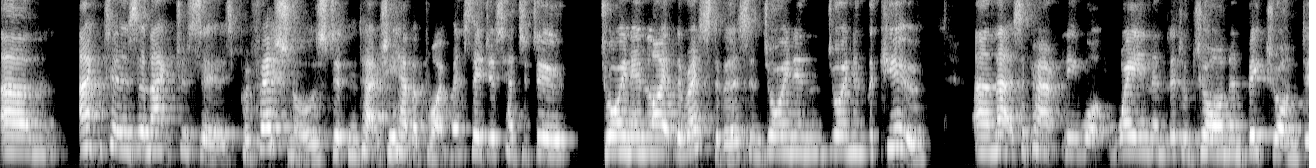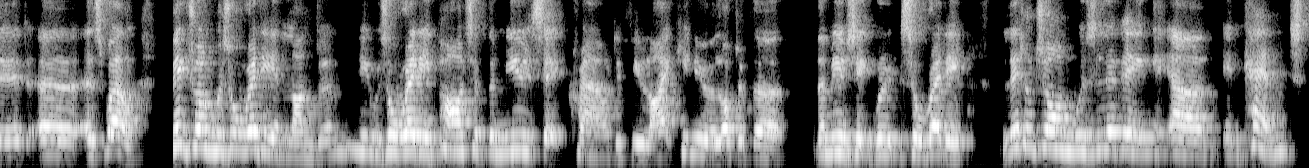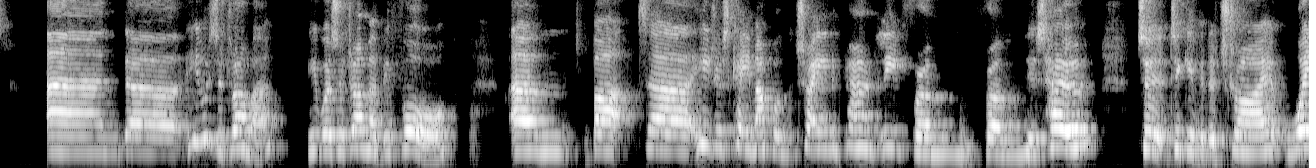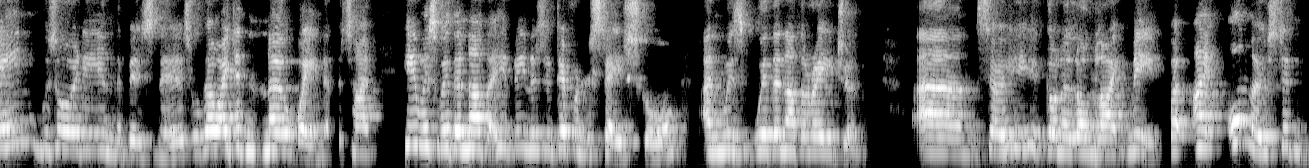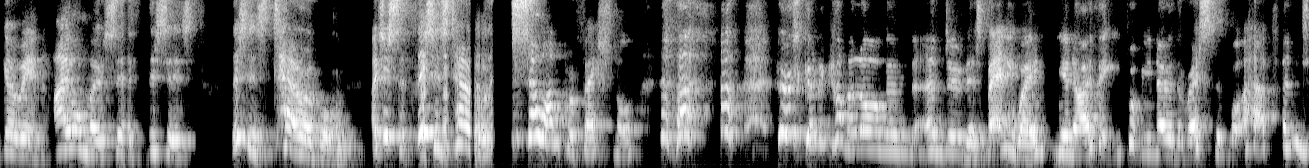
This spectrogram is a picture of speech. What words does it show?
Um, actors and actresses, professionals didn't actually have appointments. They just had to do join in like the rest of us and join in join in the queue and that's apparently what Wayne and Little John and Big John did uh, as well. Big John was already in London. He was already part of the music crowd, if you like. He knew a lot of the, the music groups already. Little John was living um, in Kent and uh, he was a drummer. He was a drummer before. Um, but uh, he just came up on the train apparently from from his home to, to give it a try. Wayne was already in the business, although I didn't know Wayne at the time. He was with another, he'd been at a different stage school and was with another agent. Um, so he had gone along like me, but I almost didn't go in. I almost said, This is this is terrible. I just said, This is terrible. Is so unprofessional. Who's going to come along and, and do this? But anyway, you know, I think you probably know the rest of what happened.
